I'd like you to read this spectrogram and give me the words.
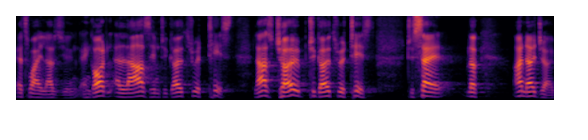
That's why he loves you. And God allows him to go through a test, allows Job to go through a test to say, Look, I know Job.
